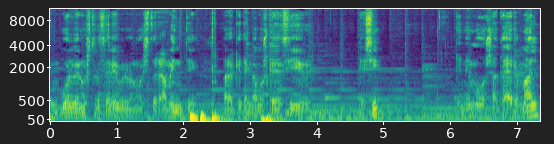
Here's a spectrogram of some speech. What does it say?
envuelve nuestro cerebro, nuestra mente, para que tengamos que decir que sí? Tememos a caer mal,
